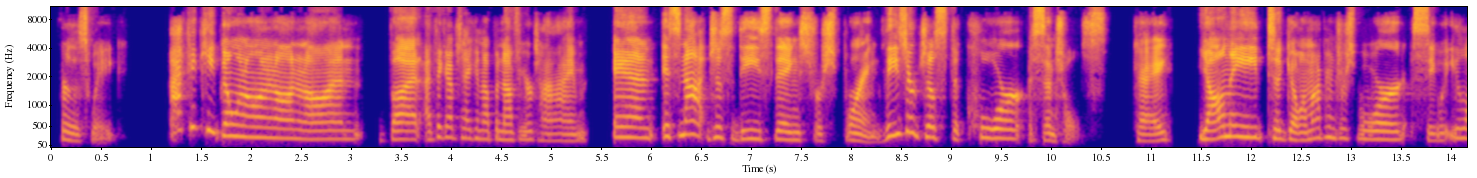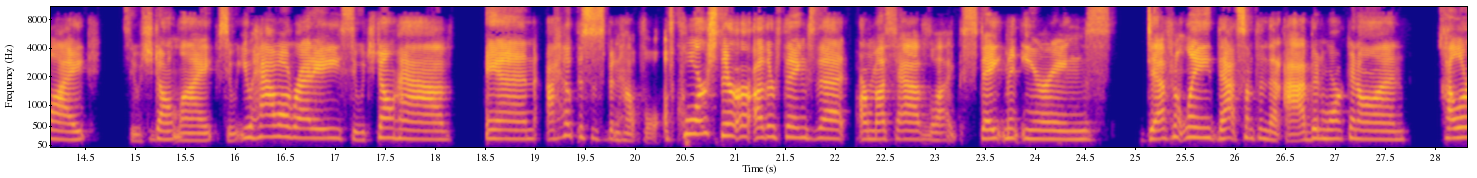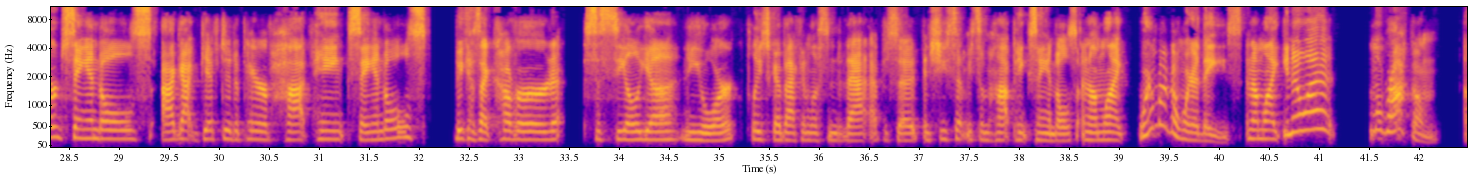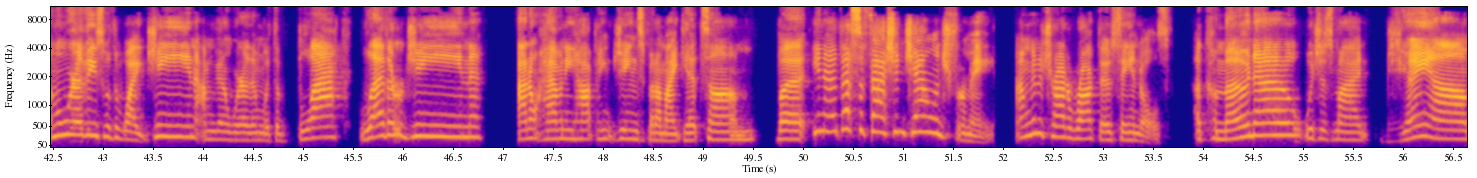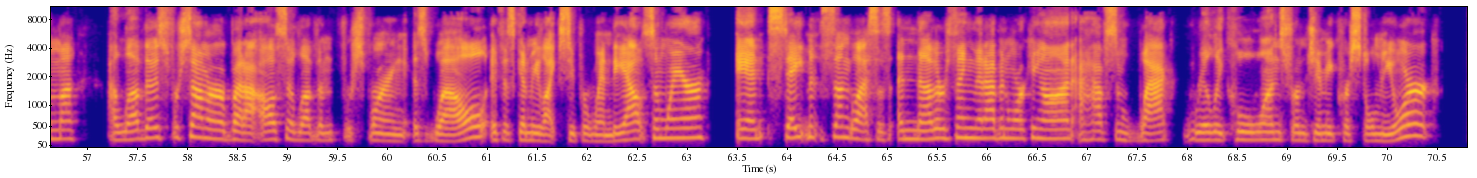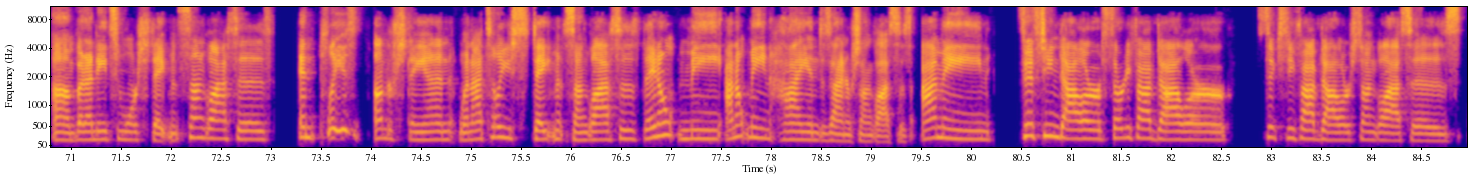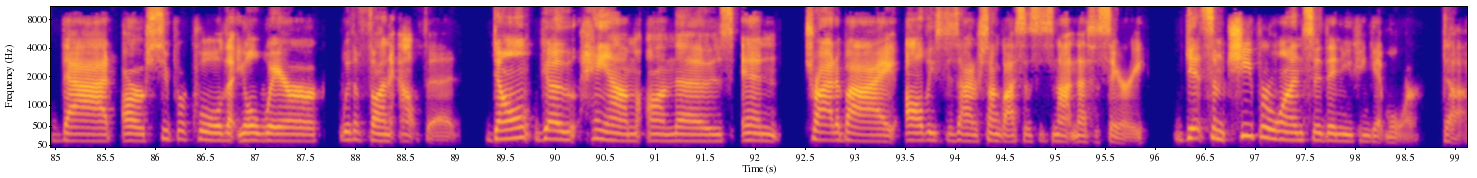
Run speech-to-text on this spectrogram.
for this week. I could keep going on and on and on, but I think I've taken up enough of your time. And it's not just these things for spring, these are just the core essentials. Okay. Y'all need to go on my Pinterest board, see what you like, see what you don't like, see what you have already, see what you don't have. And I hope this has been helpful. Of course, there are other things that are must have, like statement earrings. Definitely, that's something that I've been working on. Colored sandals. I got gifted a pair of hot pink sandals because I covered Cecelia, New York. Please go back and listen to that episode. And she sent me some hot pink sandals. And I'm like, where am I going to wear these? And I'm like, you know what? I'm going to rock them. I'm going to wear these with a white jean. I'm going to wear them with a black leather jean. I don't have any hot pink jeans, but I might get some. But, you know, that's a fashion challenge for me. I'm going to try to rock those sandals. a kimono, which is my jam. I love those for summer, but I also love them for spring as well. If it's going to be like super windy out somewhere. And statement sunglasses, another thing that I've been working on. I have some whack, really cool ones from Jimmy Crystal, New York, um, but I need some more statement sunglasses. And please understand when I tell you statement sunglasses, they don't mean, I don't mean high end designer sunglasses. I mean $15, $35, $65 sunglasses that are super cool that you'll wear with a fun outfit. Don't go ham on those and try to buy all these designer sunglasses. It's not necessary. Get some cheaper ones so then you can get more. Duh.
